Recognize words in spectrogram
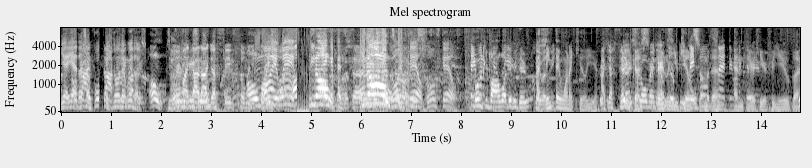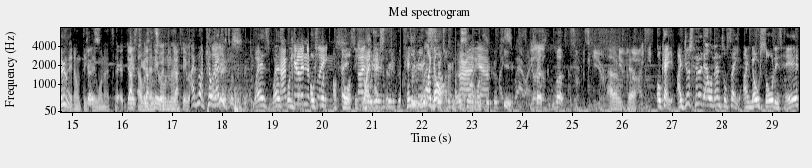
Yeah, yeah, Oh, that's our guys, boys. stop, No, they're with us. Oh, Oh, oh my god, I just saved so many Oh my plains. way! no, No! no! Don't kill! Don't kill! They Monkey bar, what did we do? I think me. they want to kill you. I just saved Because so many apparently you killed people. some of them, they and they're kill here for you, but Who? I don't think Guys, they want to Just, just stay elemental with me, them. just stay with me. I've not killed any. Where's, where's I'm SpongeBob? killing the oh, plane. Of course, he's right next to me. Can you be Who's my the guard? first person Ah, wants yeah. to cook you? But, but, I don't care. Okay, I just heard Elemental say, I know Sword is here,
